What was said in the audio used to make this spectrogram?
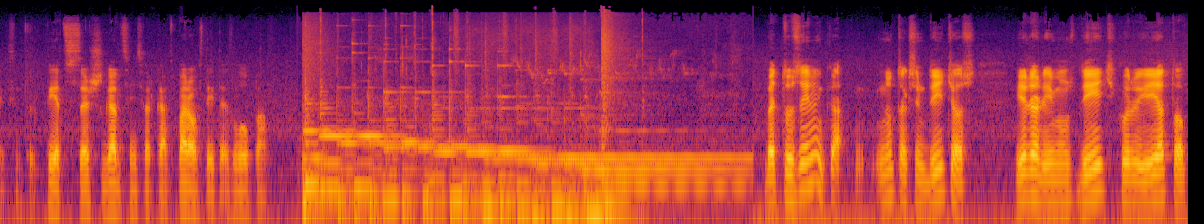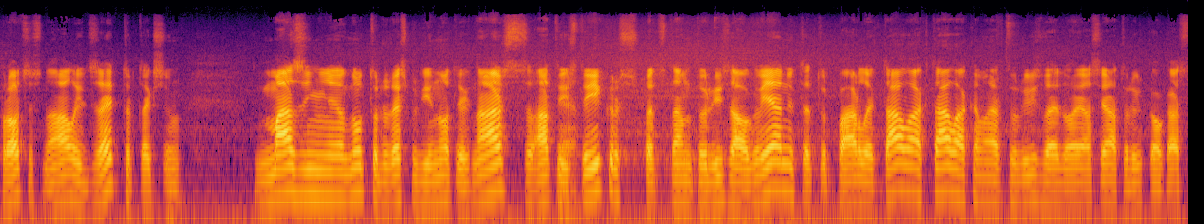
Teiksim, tur 5, 6 gadus viņas var kāds paraustīties lūpām. bet tu zini, ka nu, teiksim, dīķos ir arī mums dīķi, kuri iet to procesu no A līdz Z. Tur, teiksim, maziņa, nu, tur respektīvi notiek nārsts, attīstīt tīkrus, pēc tam tur izaug vieni, tad tur pārliek tālāk, tālāk, kamēr tur izveidojās, jā, tur ir kaut kāds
